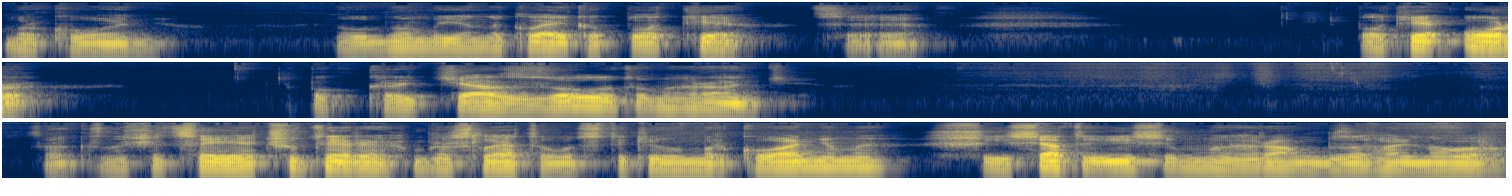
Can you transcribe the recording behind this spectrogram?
маркування. На одному є наклейка плаке. Це плаке Ор. Покриття з золотом гарантії. Так, значить, це є 4 браслети от з такими маркуваннями. 68 грам загальна вага.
